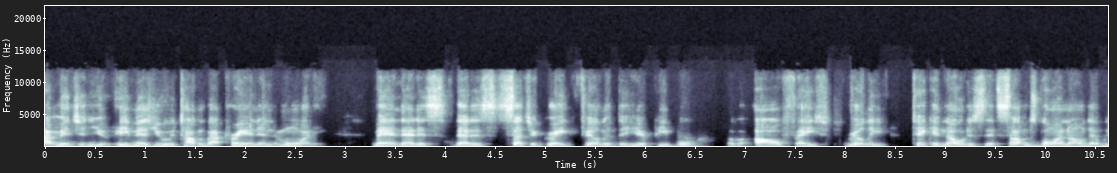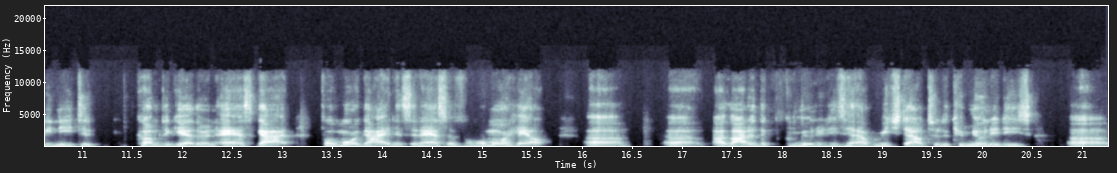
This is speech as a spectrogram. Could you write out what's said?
I mentioned you, even as you were talking about praying in the morning, man, that is that is such a great feeling to hear people of all faiths really taking notice that something's going on that we need to come together and ask God for more guidance and asking for more help. Uh, uh, a lot of the communities have reached out to the communities uh,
